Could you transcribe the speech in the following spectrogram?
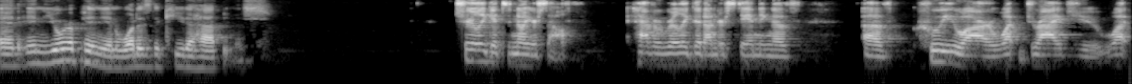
And in your opinion, what is the key to happiness? Truly get to know yourself. Have a really good understanding of of who you are, what drives you, what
